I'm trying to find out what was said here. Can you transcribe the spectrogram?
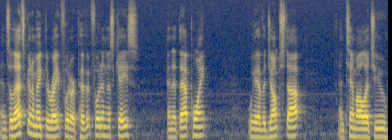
And so that's going to make the right foot our pivot foot in this case. And at that point, we have a jump stop. And Tim, I'll let you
